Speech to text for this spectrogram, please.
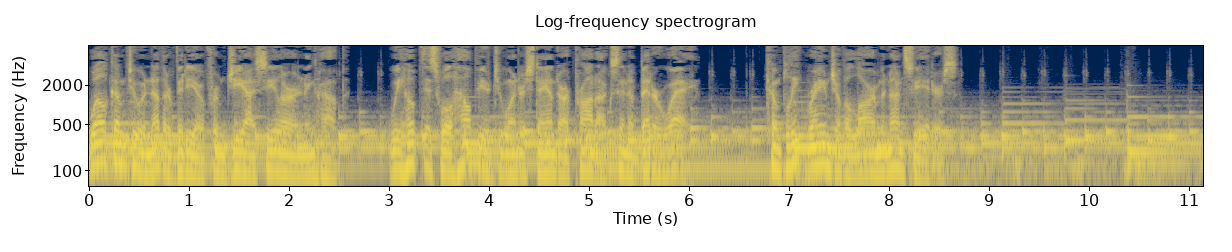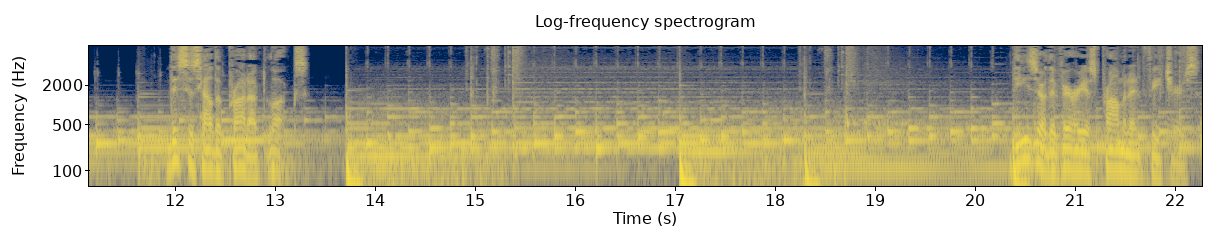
Welcome to another video from GIC Learning Hub. We hope this will help you to understand our products in a better way. Complete range of alarm annunciators. This is how the product looks. These are the various prominent features.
